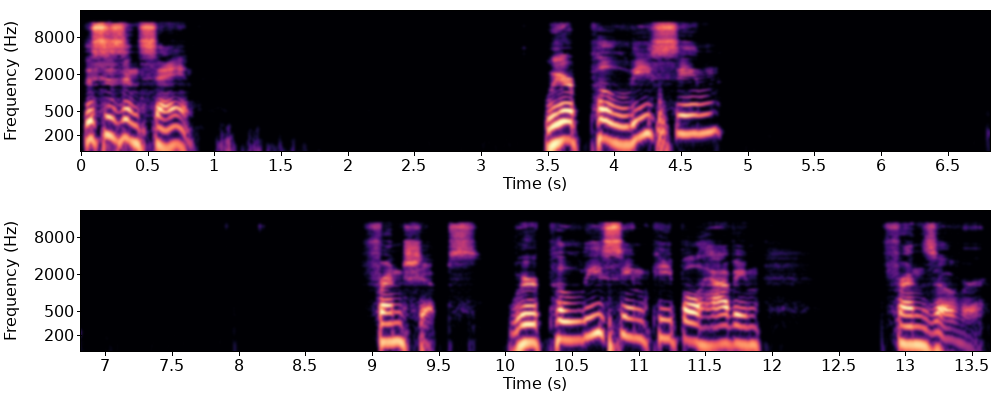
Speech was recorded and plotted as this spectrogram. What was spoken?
This is insane. We are policing friendships. We're policing people having friends over.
